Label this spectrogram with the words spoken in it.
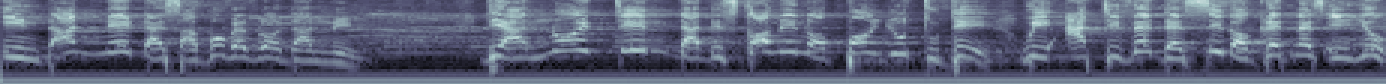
in that name that is above every other name, the anointing that is coming upon you today will activate the seed of greatness in you.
